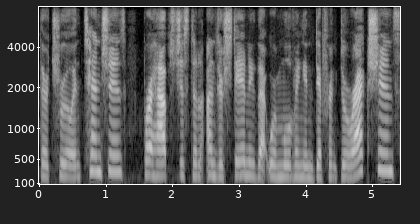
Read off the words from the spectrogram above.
their true intentions, perhaps just an understanding that we're moving in different directions.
